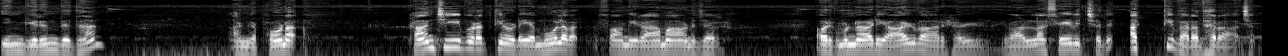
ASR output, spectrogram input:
இங்கிருந்து தான் அங்கே போனார். காஞ்சிபுரத்தினுடைய மூலவர் சுவாமி ராமானுஜர் அவருக்கு முன்னாடி ஆழ்வார்கள் இவாளெல்லாம் சேவிச்சது அத்தி வரதராஜன்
